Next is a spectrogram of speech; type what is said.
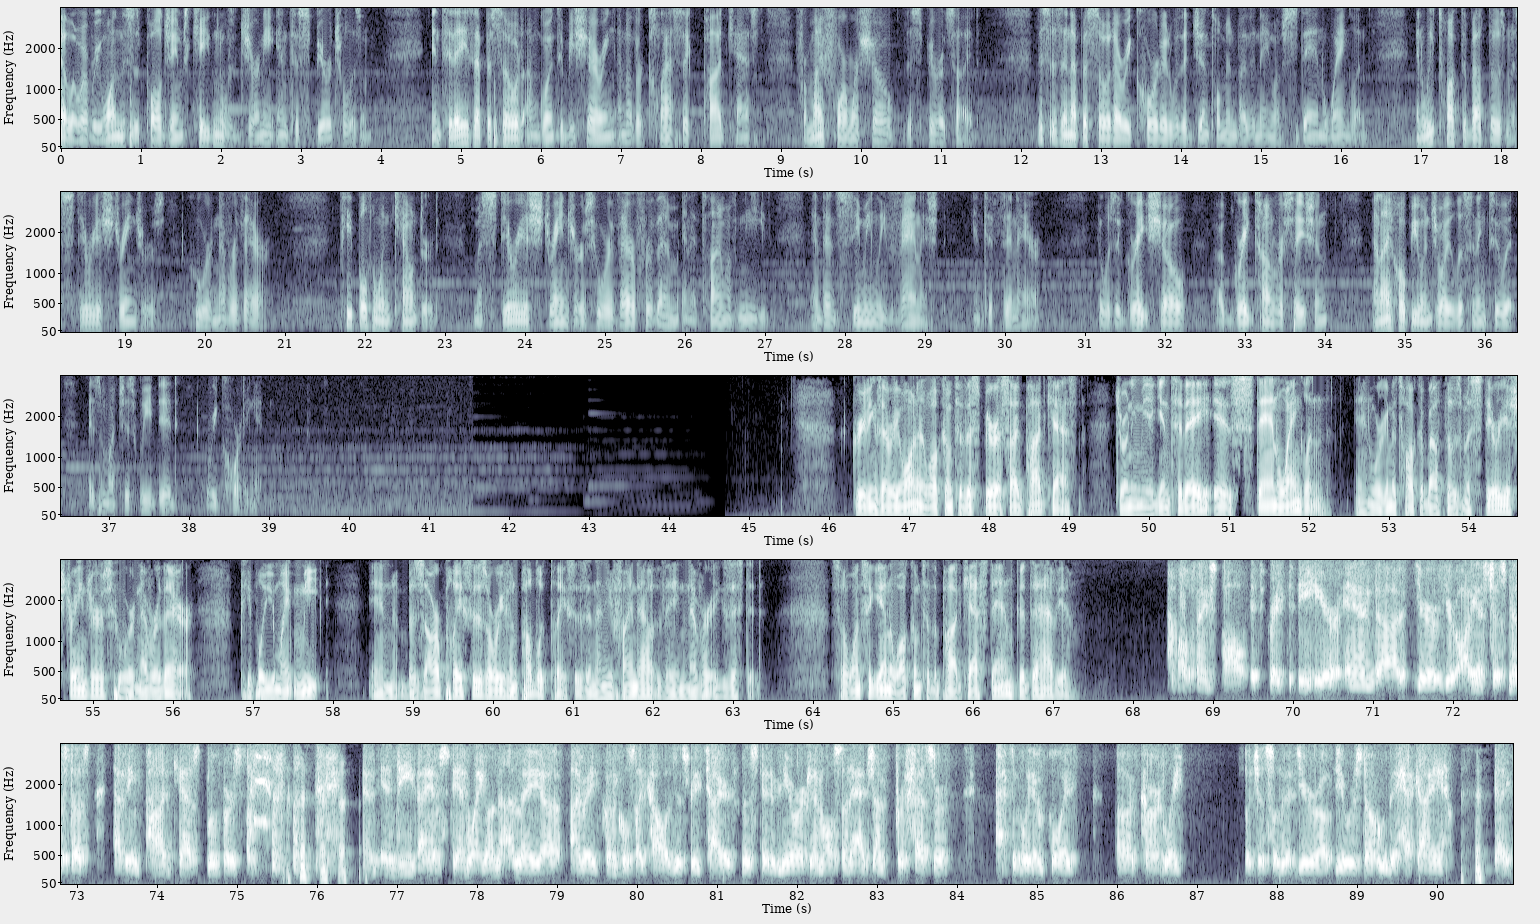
Hello, everyone. This is Paul James Caiden with Journey into Spiritualism. In today's episode, I'm going to be sharing another classic podcast from my former show, The Spirit Side. This is an episode I recorded with a gentleman by the name of Stan Wanglund, and we talked about those mysterious strangers who were never there. People who encountered mysterious strangers who were there for them in a time of need and then seemingly vanished into thin air. It was a great show, a great conversation, and I hope you enjoy listening to it as much as we did recording it. Greetings, everyone, and welcome to the Spirit Side Podcast. Joining me again today is Stan Wanglund, and we're going to talk about those mysterious strangers who are never there, people you might meet in bizarre places or even public places, and then you find out they never existed. So, once again, welcome to the podcast, Stan. Good to have you. Oh, thanks, Paul. It's great to be here, and uh, your your audience just missed us having podcast bloopers. and indeed, I am Stan Wanglund. I'm a uh, I'm a clinical psychologist retired from the state of New York, and I'm also an adjunct professor, actively employed uh, currently so just so that your uh, viewers know who the heck I am. Okay.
